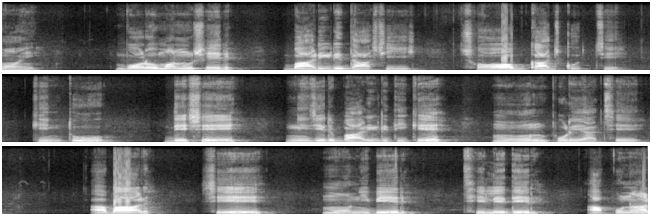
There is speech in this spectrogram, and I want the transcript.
নয়। বড় মানুষের বাড়ির দাসী সব কাজ করছে, কিন্তু দেশে নিজের বাড়ির দিকে মন পড়ে আছে। আবার সে মনিবের ছেলেদের আপনার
